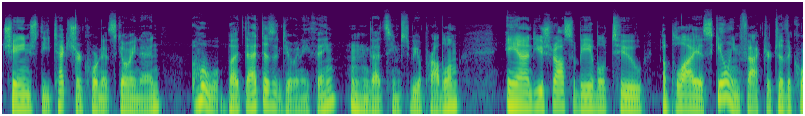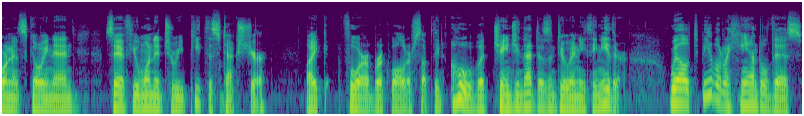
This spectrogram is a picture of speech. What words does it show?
change the texture coordinates going in. Oh, but that doesn't do anything. Hmm, that seems to be a problem. And you should also be able to apply a scaling factor to the coordinates going in. Say if you wanted to repeat this texture, like for a brick wall or something. Oh, but changing that doesn't do anything either. Well, to be able to handle this,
